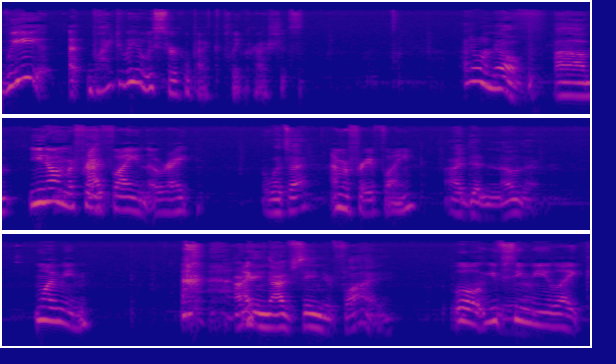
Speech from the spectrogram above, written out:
We uh, why do we always circle back to plane crashes? I don't know. Um, You know I'm afraid I- of flying though, right? what's that? I'm afraid of flying. I didn't know that. Well, I mean, I, I- mean, I've seen you fly well, you've seen Yeah. me like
